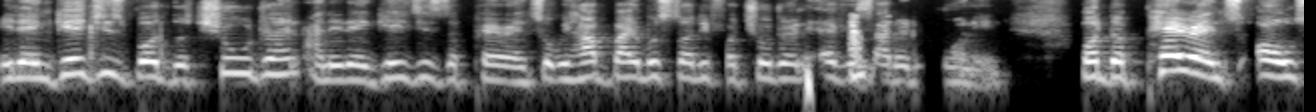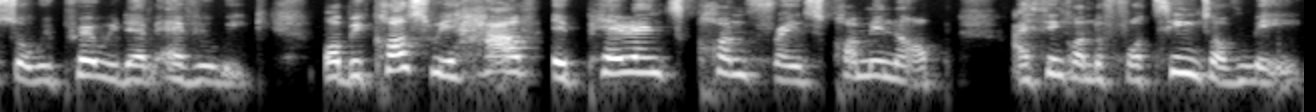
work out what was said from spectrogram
It engages both the children and it engages the parents. So we have Bible study for children every Saturday morning. But the parents also, we pray with them every week. But because we have a parents' conference coming up, I think on the 14th of May.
